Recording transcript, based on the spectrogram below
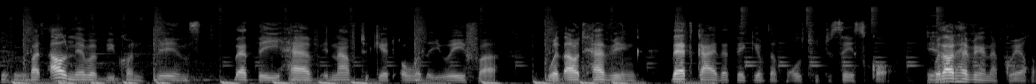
mm-hmm. but I'll never be convinced that they have enough to get over the UEFA without having that guy that they give the ball to to say score, yeah. without having an Aguero.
